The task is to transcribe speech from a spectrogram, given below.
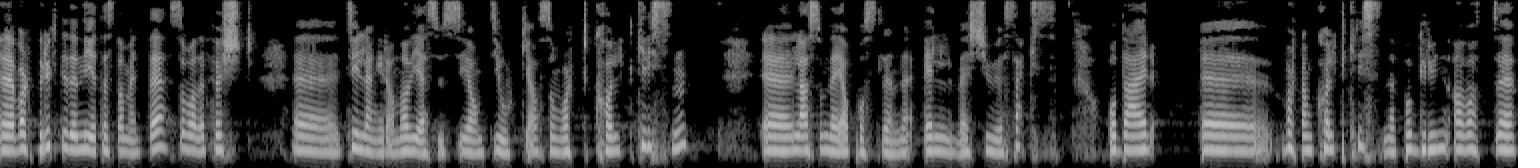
eh, ble brukt i Det nye testamentet, så var det først eh, tilhengerne av Jesus i Antiokia som ble kalt kristen. Eh, les om det i apostlene 11.26. Og der eh, ble de kalt kristne på grunn av at eh,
